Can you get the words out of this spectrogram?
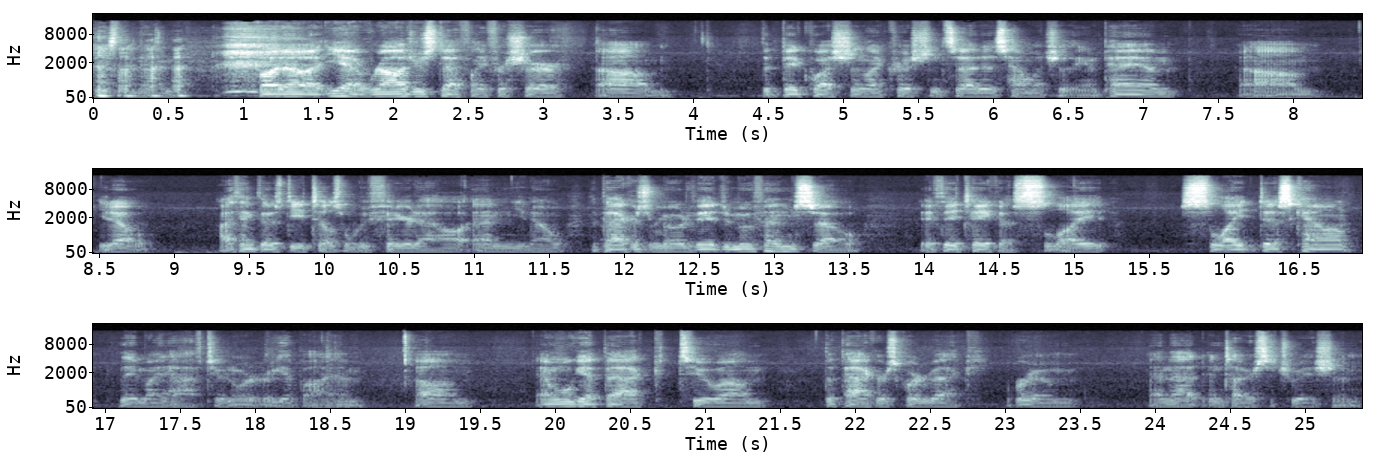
he's the man. But uh, yeah, Rodgers definitely for sure. Um, the big question, like Christian said, is how much are they going to pay him? Um, you know, I think those details will be figured out, and you know, the Packers are motivated to move him. So if they take a slight, slight discount, they might have to in order to get by him. Um, and we'll get back to um, the Packers quarterback room and that entire situation.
